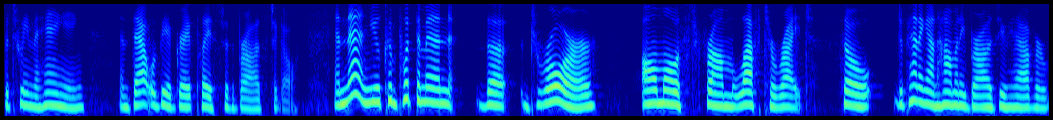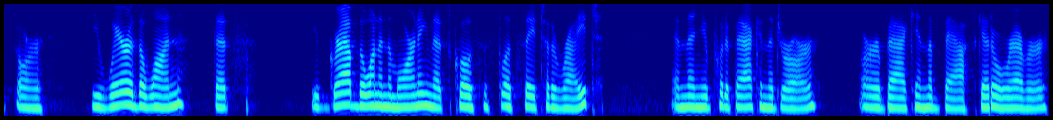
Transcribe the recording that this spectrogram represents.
between the hanging, and that would be a great place for the bras to go. And then you can put them in the drawer almost from left to right. So depending on how many bras you have or, or you wear the one that's you grab the one in the morning that's closest, let's say, to the right, and then you put it back in the drawer or back in the basket or wherever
